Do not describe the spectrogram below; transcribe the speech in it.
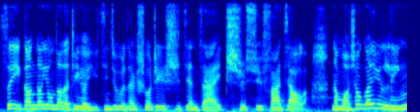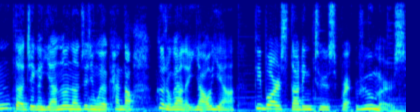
所以刚刚用到的这个语境就是在说这个事件在持续发酵了。那网上关于零的这个言论呢，最近我也看到各种各样的谣言啊。 People are starting to spread rumors。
